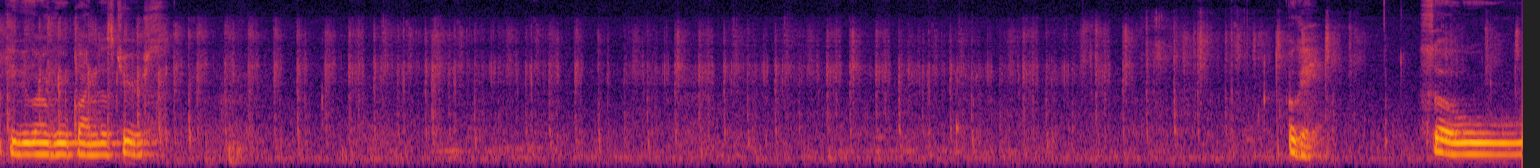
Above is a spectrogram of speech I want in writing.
Okay, we're gonna go climb the stairs. Okay, so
